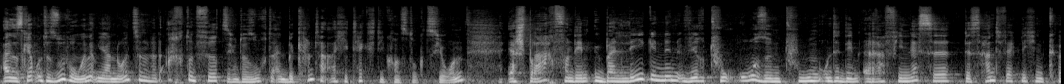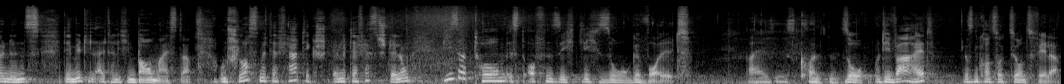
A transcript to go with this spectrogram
Also es gab Untersuchungen. Im Jahr 1948 untersuchte ein bekannter Architekt die Konstruktion. Er sprach von dem überlegenen Virtuosentum und dem Raffinesse des handwerklichen Könnens der mittelalterlichen Baumeister und schloss mit der, Fertig äh, mit der Feststellung, dieser Turm ist offensichtlich so gewollt. weil sie es konnten. So, und die Wahrheit, das ist ein Konstruktionsfehler.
